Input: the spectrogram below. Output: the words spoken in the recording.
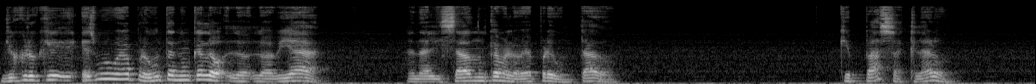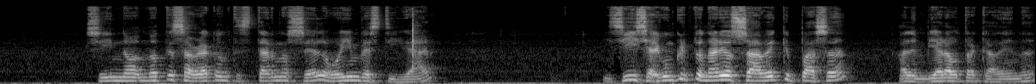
Yo creo que es muy buena pregunta. Nunca lo, había analizado, nunca me lo había preguntado. ¿Qué pasa? Claro. Sí, no, no te sabría contestar, no sé, lo voy a investigar. Y sí, si algún criptonario sabe qué pasa al enviar a otra cadena,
